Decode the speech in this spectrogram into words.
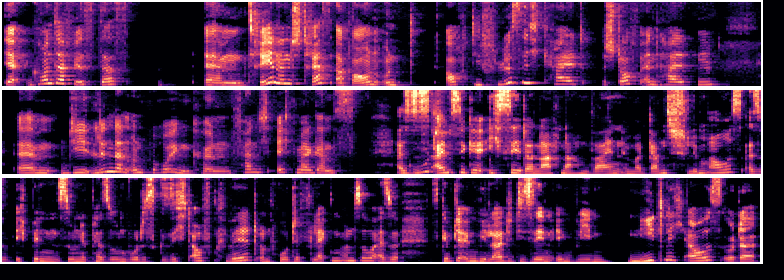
ja, Grund dafür ist, dass ähm, Tränen Stress abbauen und auch die Flüssigkeit Stoff enthalten, ähm, die lindern und beruhigen können. Fand ich echt mal ganz also Gut. das Einzige, ich sehe danach nach dem Weinen immer ganz schlimm aus. Also ich bin so eine Person, wo das Gesicht aufquillt und rote Flecken und so. Also es gibt ja irgendwie Leute, die sehen irgendwie niedlich aus oder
